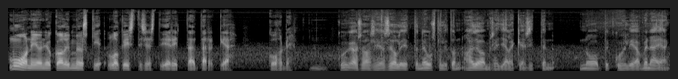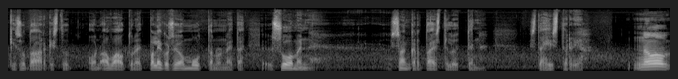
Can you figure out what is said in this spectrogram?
Muonion, joka oli myöskin logistisesti erittäin tärkeä kohde. Mm. Kuinka iso asia se oli, että Neuvostoliiton hajoamisen jälkeen sitten nuo pikkuhiljaa Venäjänkin sota-arkistot on avautuneet. Paljonko se on muuttanut näitä Suomen sankartaisteluiden sitä historiaa? No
